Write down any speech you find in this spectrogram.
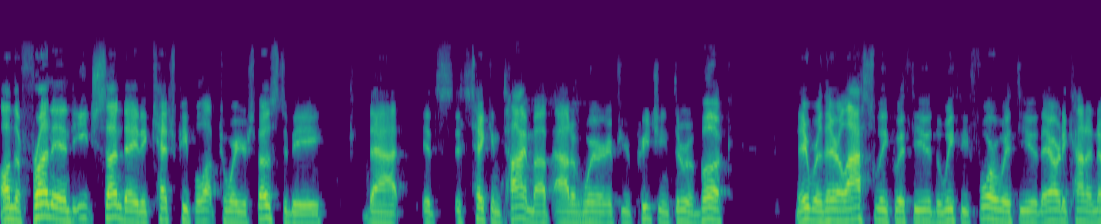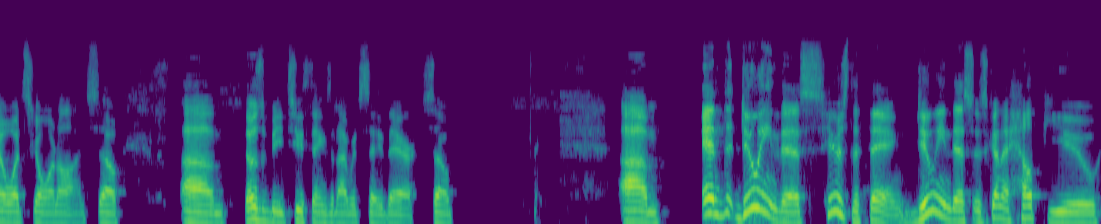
on the front end each Sunday to catch people up to where you're supposed to be that it's it's taking time up out of where if you're preaching through a book they were there last week with you the week before with you they already kind of know what's going on. So um, those would be two things that i would say there. So um, and th- doing this here's the thing doing this is going to help you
